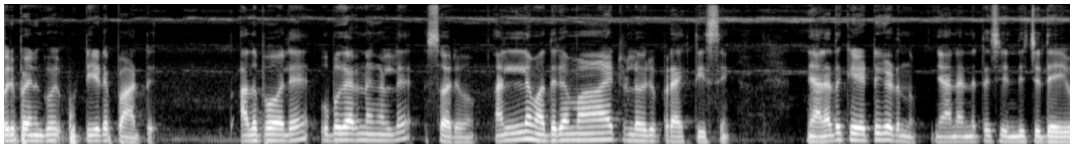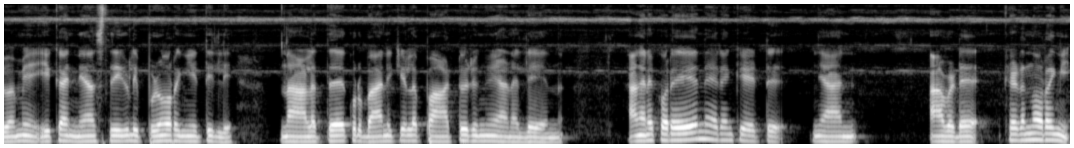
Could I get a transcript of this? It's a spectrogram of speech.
ഒരു പെൺകുട്ടിയുടെ പാട്ട്. അതുപോലെ ഉപകരണങ്ങളുടെ സ്വരവും നല്ല മധുരമായിട്ടുള്ള ഒരു പ്രാക്ടീസിങ്. ഞാനത് കേട്ട് കിടന്നു. ഞാൻ എന്നിട്ട് ചിന്തിച്ചു ദൈവമേ ഈ കന്യാസ്ത്രീകൾ ഇപ്പോഴും ഉറങ്ങിയിട്ടില്ലേ? നാളത്തെ കുർബാനയ്ക്കുള്ള പാട്ടൊരുങ്ങുകയാണല്ലേ എന്ന്. അങ്ങനെ കുറേ നേരം കേട്ട് ഞാൻ അവിടെ കിടന്നുറങ്ങി.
